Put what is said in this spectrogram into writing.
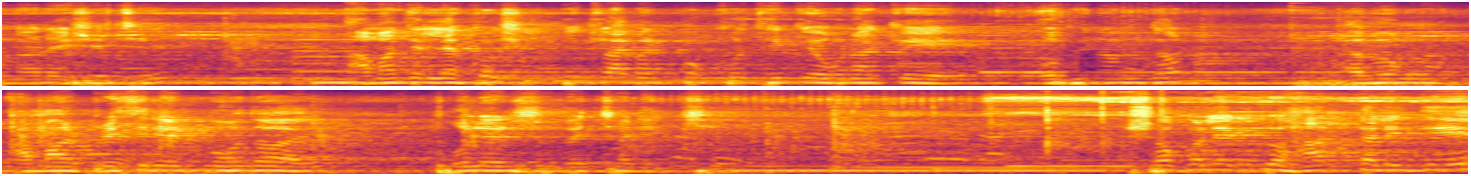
ওনারা এসেছে। আমাদের লেখক শিল্পী ক্লাবের পক্ষ থেকে ওনাকে অভিনন্দন এবং আমার প্রেসিডেন্ট মহোদয় ফুলের শুভেচ্ছা দিচ্ছে সকলে একটু হাততালি দিয়ে।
